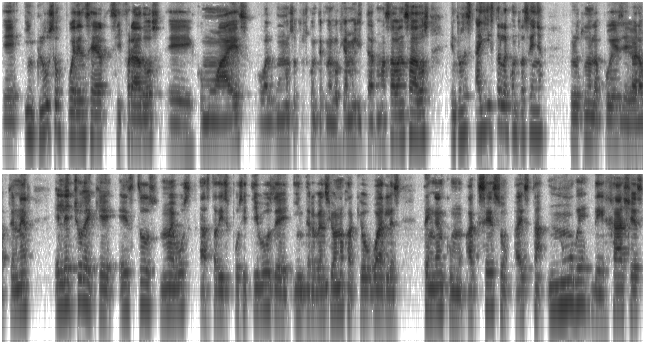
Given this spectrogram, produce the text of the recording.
eh, incluso pueden ser cifrados eh, como AES o algunos otros con tecnología militar más avanzados. Entonces ahí está la contraseña, pero tú no la puedes llegar a obtener el hecho de que estos nuevos hasta dispositivos de intervención o hackeo wireless tengan como acceso a esta nube de hashes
